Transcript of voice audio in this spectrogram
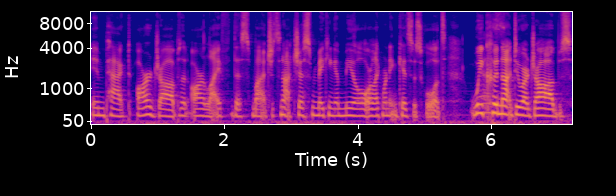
impact our jobs and our life this much. It's not just making a meal or like running kids to school. It's we could not do our jobs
